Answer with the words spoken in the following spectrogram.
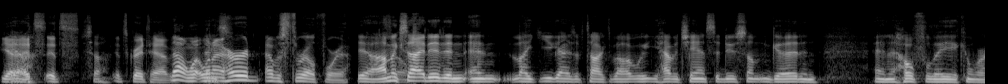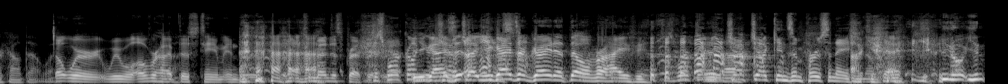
yeah, Yeah. it's it's So- it's great to have you. No, when, when I heard, I was thrilled for you. Yeah, I'm excited, and, and like you guys have talked about, we have a chance to do something good, and and hopefully it can work out that way. Don't worry, we will overhype this team into tremendous pressure. Just Yeah. work on you your guys, Jeff uh, you guys are great at the overhyping. Just work on your Jeff Judkins impersonation, okay? you know, you.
